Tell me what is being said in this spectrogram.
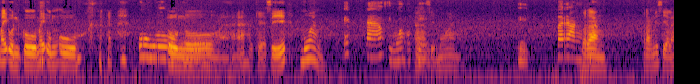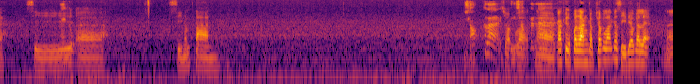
ไม่อุ่นกู ไม่อุงอูอูงูอูงูอ่าฮะโอเค สีม่วง เอ๊ะแล้วสีม่วงโอเคอ่าสีม่วงโอเคฝรั่งฝรั่งฝรั่งนี่สีอะไรสีไม่รู้อ่าสีน้ำตาล ช็อกโกแลตช็อกสีโกแลช็อกตโกแลอ่าตก็คือปรังกับช็อกโกแลตก็สีเดียวกันแหละนะ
